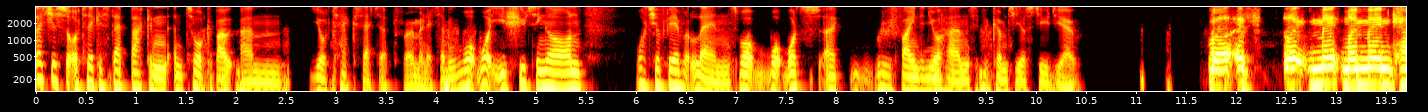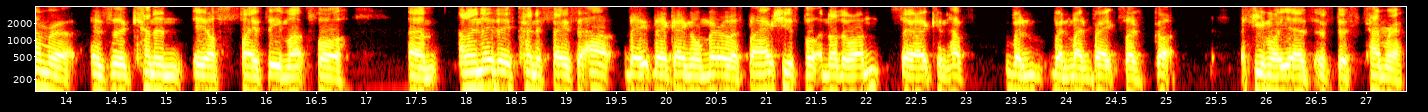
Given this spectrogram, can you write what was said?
let's just sort of take a step back and, and talk about um, your tech setup for a minute. I mean, what what are you shooting on? What's your favorite lens? What what what's uh, what do we find in your hands if you come to your studio? Well, if like my, my main camera is a Canon EOS 5D Mark IV, um, and I know they've kind of phased it out. They they're going all mirrorless, but I actually just bought another one so I can have when when mine breaks, I've got a few more years of this camera.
